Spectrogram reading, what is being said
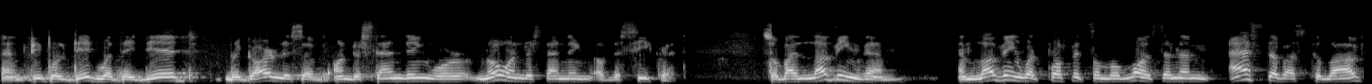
And people did what they did regardless of understanding or no understanding of the secret. So by loving them and loving what Prophet asked of us to love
